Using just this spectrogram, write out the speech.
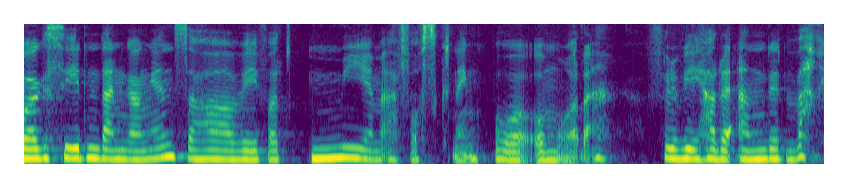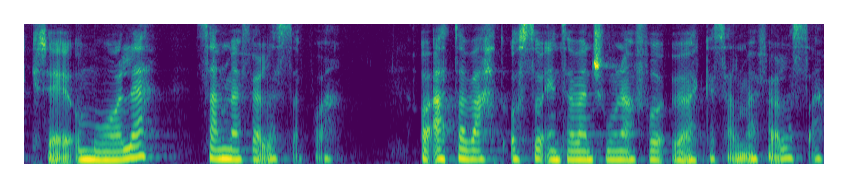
Og siden den gangen så har vi fått mye mer forskning på området. For vi hadde endelig et verktøy å måle selvmedfølelse på. Og etter hvert også intervensjoner for å øke selvmedfølelse.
